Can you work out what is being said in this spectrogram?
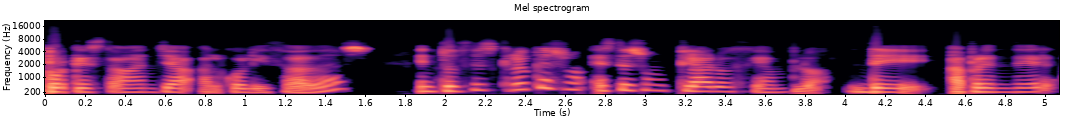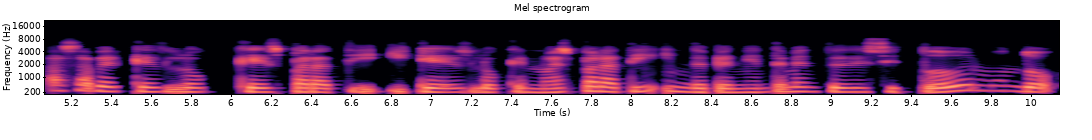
porque estaban ya alcoholizadas. Entonces creo que este es un claro ejemplo de aprender a saber qué es lo que es para ti y qué es lo que no es para ti, independientemente de si todo el mundo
